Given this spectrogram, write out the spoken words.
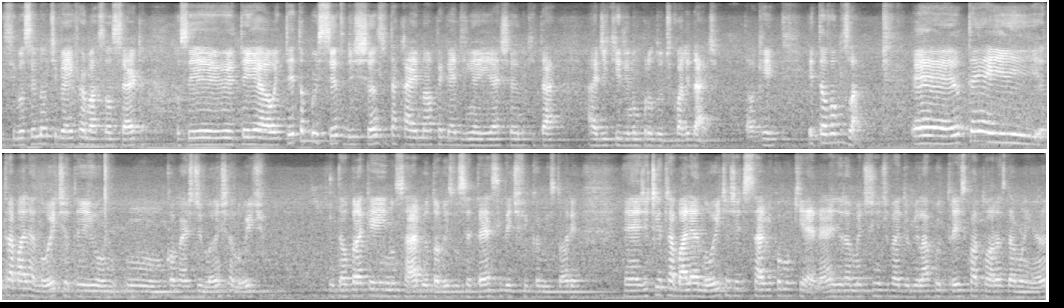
e se você não tiver a informação certa, você tem 80% de chance de estar tá caindo numa pegadinha aí, achando que está adquirindo um produto de qualidade, tá ok? Então vamos lá. É, eu tenho aí, eu trabalho à noite, eu tenho um, um comércio de lanche à noite, então, para quem não sabe, ou talvez você até se identifique com a minha história, é, a gente que trabalha à noite, a gente sabe como que é, né? Geralmente a gente vai dormir lá por 3, 4 horas da manhã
